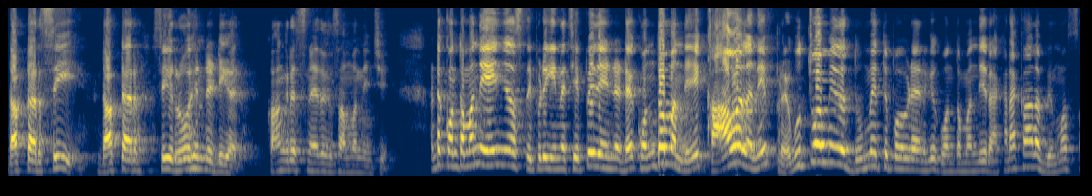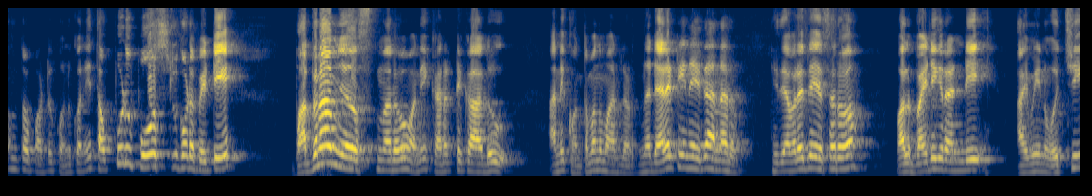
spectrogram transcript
Doctor C. Doctor C Rohin Reddy garu. Congress నేతకు సంబంధించి. అంటే కొంతమంది ఏం చేస్తారు? ఇప్పుడు ఈయన చెప్పేది ఏంటంటే కొంతమంది కావాలని ప్రభుత్వం మీద దుమ్మెత్తిపోవడానికి కొంతమంది రకరకాల విమర్శలతో పాటు కొనుక్కొని తప్పుడు పోస్టులు కూడా పెట్టి బదనాం చేస్తున్నారు అని కరెక్ట్ కాదు అని కొంతమంది మాట్లాడుతున్నారు. డైరెక్ట్ ఈయన అయితే అన్నారు ఇది ఎవరైతే చేశారో వాళ్ళు బయటికి రండి. ఐ మీన్ వచ్చి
